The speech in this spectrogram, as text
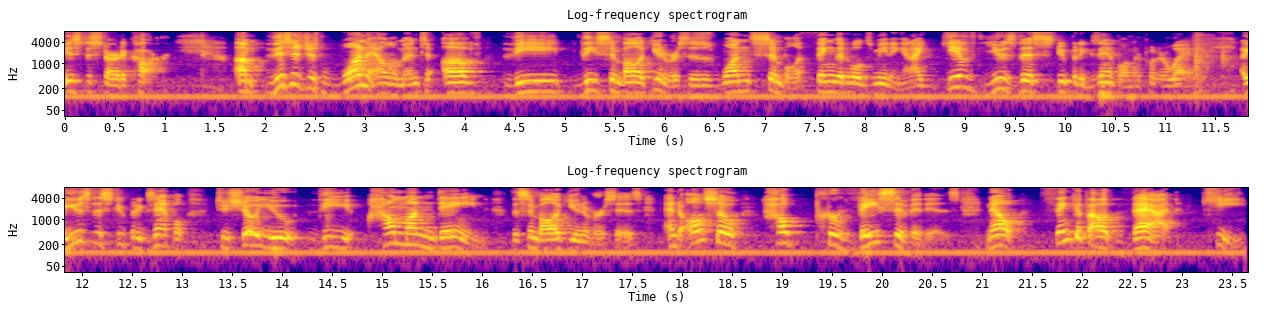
is to start a car. Um, this is just one element of the the symbolic universe. This is one symbol, a thing that holds meaning. And I give use this stupid example. I'm going to put it away. I use this stupid example to show you the how mundane the symbolic universe is, and also how pervasive it is. Now, think about that key.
